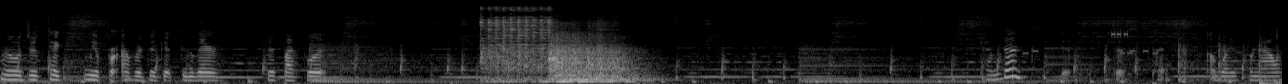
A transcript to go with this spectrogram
It would just take me forever to get through there, just by foot. I'm gonna get this pet away for now.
